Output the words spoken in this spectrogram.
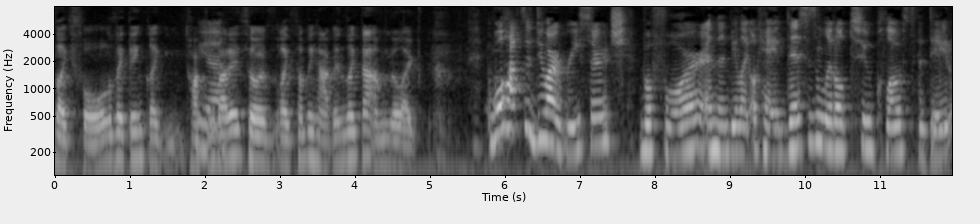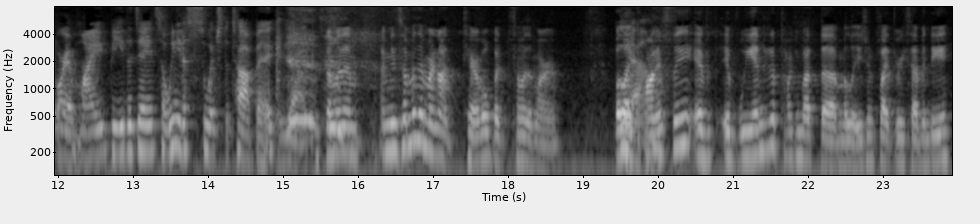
like souls, I think, like talking Yeah. about it. So if like something happens like that, I'm to like We'll have to do our research before and then be like, okay, this is a little too close to the date, or it might be the date, so we need to switch the topic. Yeah, some of them. I mean, some of them are not terrible, but some of them are. But like Yeah. honestly, if if we ended up talking about the Malaysian flight 370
